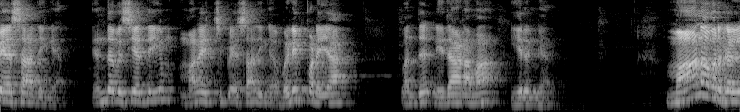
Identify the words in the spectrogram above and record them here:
பேசாதீங்க. எந்த விஷயத்தையும் மறைச்சு பேசாதீங்க. வெளிப்படையாக வந்து நிதானமாக இருங்க. மாணவர்கள்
